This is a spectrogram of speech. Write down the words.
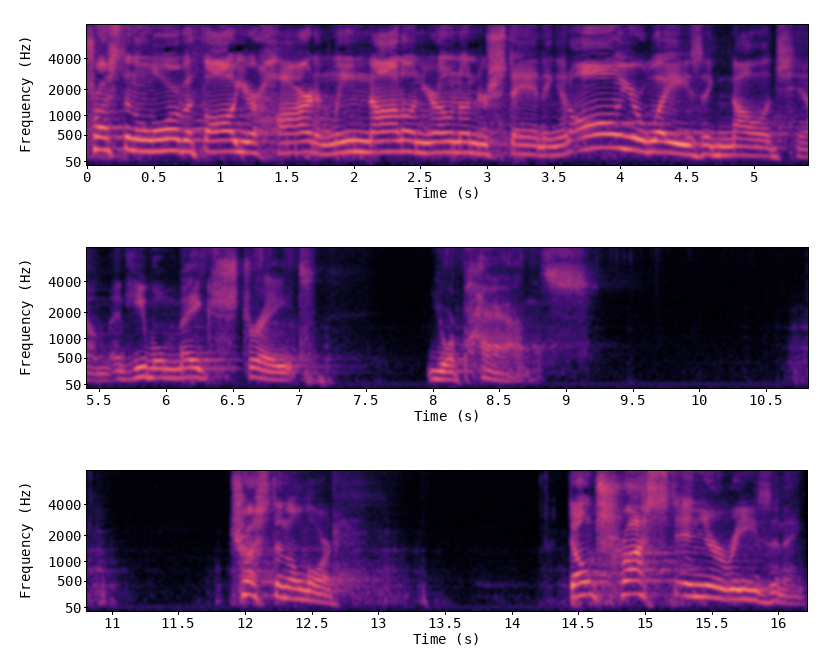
Trust in the Lord with all your heart and lean not on your own understanding. In all your ways, acknowledge Him, and He will make straight your paths. Trust in the Lord. Don't trust in your reasoning.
